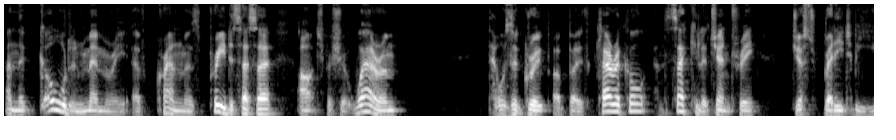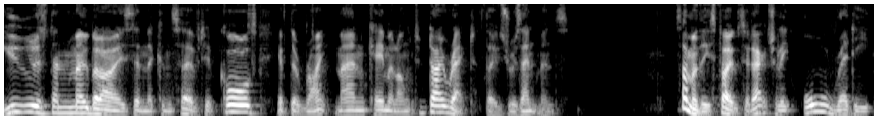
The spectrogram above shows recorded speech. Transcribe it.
and the golden memory of Cranmer's predecessor, Archbishop Warham, there was a group of both clerical and secular gentry just ready to be used and mobilised in the Conservative cause if the right man came along to direct those resentments. Some of these folks had actually already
